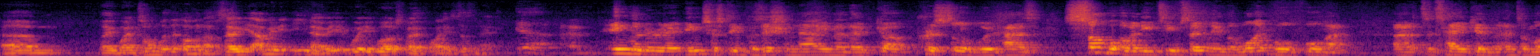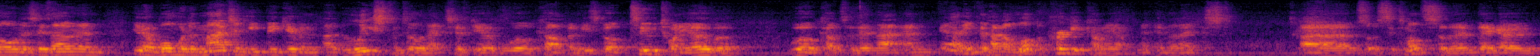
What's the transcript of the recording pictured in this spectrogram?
um, they went on with it long enough. So, yeah, I mean, you know, it, it works both ways, doesn't it? Yeah, uh, England are in an interesting position now. You know, they've got Chris Silverwood has somewhat of a new team, certainly in the white ball format, uh, to take and, and to mould as his own. And you know, one would imagine he'd be given at least until the next 50 over World Cup, and he's got two 20 over World Cups within that. And yeah, he could have a lot of cricket coming up in the next uh, sort of six months. So they, they go.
